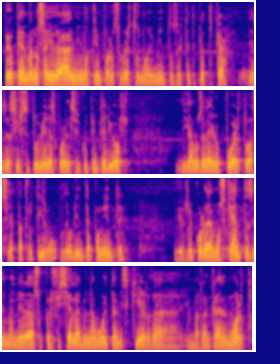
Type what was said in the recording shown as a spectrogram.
pero que además nos ayuda al mismo tiempo a resolver estos movimientos de que te platicaba. Es decir, si tú vienes por el circuito interior, digamos, del aeropuerto hacia Patriotismo, de oriente a poniente, eh, recordaremos que antes de manera superficial había una vuelta a la izquierda en Barranca del Muerto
